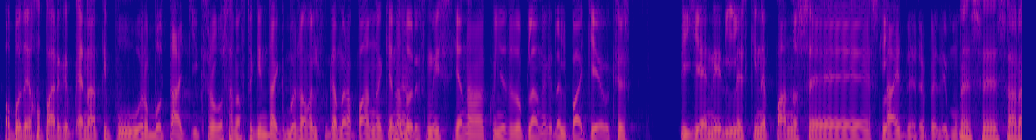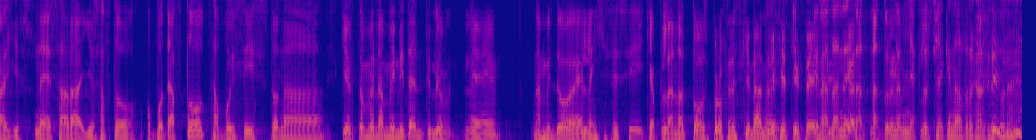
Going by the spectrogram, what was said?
Οπότε έχω πάρει ένα τύπου ρομποτάκι, ξέρω εγώ, σαν αυτοκινητάκι, μπορείς να βάλεις την κάμερα πάνω και να Ναι. το ρυθμίσεις για να κουνιέται το πλάνο κτλ. Και, τα λοιπά και ξέρεις, πηγαίνει, λες και είναι πάνω σε slider, ρε παιδί μου. Ναι, σε σαράγες. Ναι, σαν ράγες, αυτό. Οπότε αυτό θα βοηθήσει στο να. Σκέφτομαι να μην ήταν τηλε... ε, να μην το έλεγχε εσύ και απλά να το σπρώχνει και να τρέχει στη θέση. Και να, ήταν, να, να του είναι μια κλωτσιά και να τρέχα γρήγορα.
